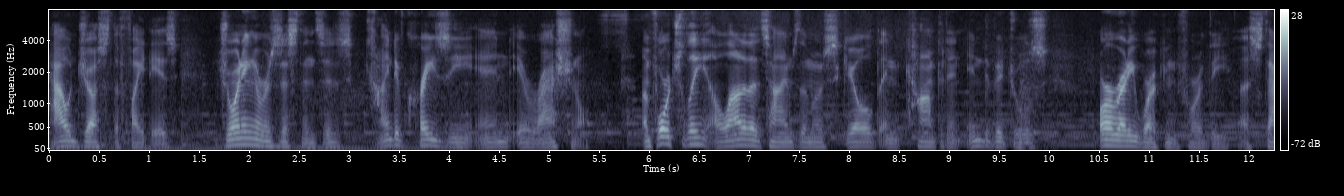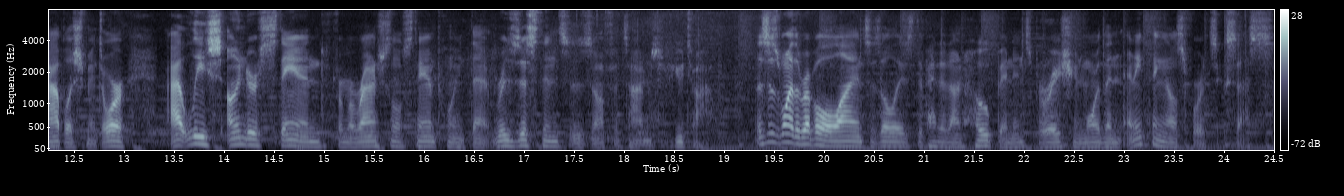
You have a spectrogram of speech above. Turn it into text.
how just the fight is, joining a resistance is kind of crazy and irrational. Unfortunately, a lot of the times the most skilled and competent individuals already working for the establishment, or at least understand from a rational standpoint that resistance is oftentimes futile. This is why the Rebel Alliance has always depended on hope and inspiration more than anything else for its success.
